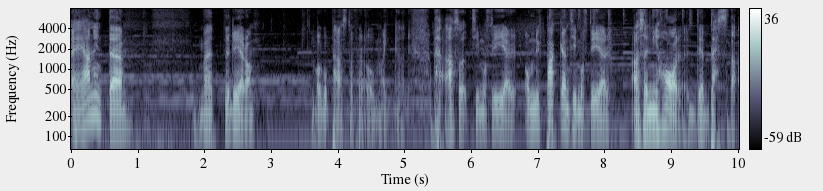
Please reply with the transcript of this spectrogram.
Är han inte... Vad heter det då? Vad går Pasta för? Oh my god. Alltså Team of the Year. Om ni packar en Team of the Year. Alltså ni har det bästa.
